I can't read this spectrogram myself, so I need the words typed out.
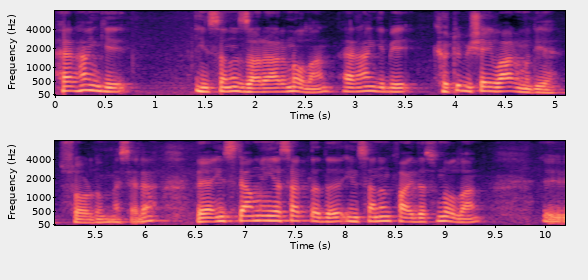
herhangi insanın zararına olan herhangi bir kötü bir şey var mı diye sordum mesela. Veya İslam'ın yasakladığı insanın faydasına olan e,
